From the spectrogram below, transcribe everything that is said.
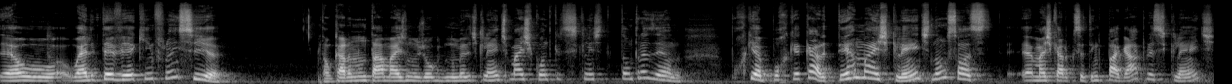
é, é o, o LTV que influencia. Então o cara não está mais no jogo do número de clientes, mas quanto que esses clientes estão trazendo. Por quê? Porque, cara, ter mais clientes não só é mais caro porque você tem que pagar para esses clientes,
